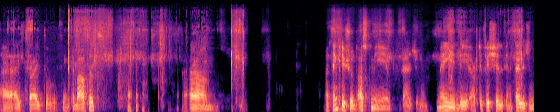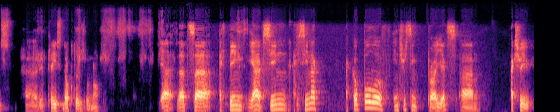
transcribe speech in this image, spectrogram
I'll try to think about it. um, I think you should ask me, uh, may the artificial intelligence uh, replace doctors or not? Yeah, that's. Uh, I think. Yeah, I've seen. I've seen a, a couple of interesting projects. Um, actually,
